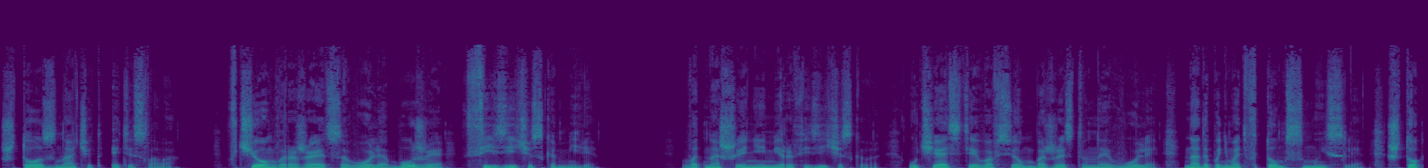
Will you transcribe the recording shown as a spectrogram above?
Что значат эти слова? в чем выражается воля Божия в физическом мире. В отношении мира физического участие во всем божественной воле надо понимать в том смысле, что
